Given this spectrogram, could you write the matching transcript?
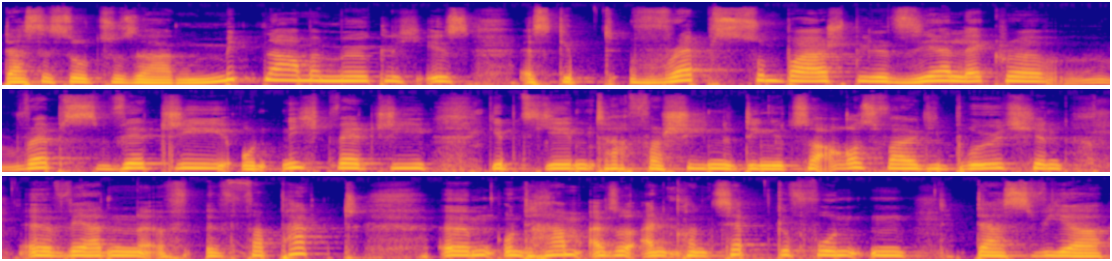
dass es sozusagen Mitnahme möglich ist. Es gibt Wraps zum Beispiel, sehr leckere Wraps, Veggie und nicht Veggie. Gibt es jeden Tag verschiedene Dinge zur Auswahl. Die Brötchen äh, werden äh, verpackt ähm, und haben also ein Konzept gefunden, dass wir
